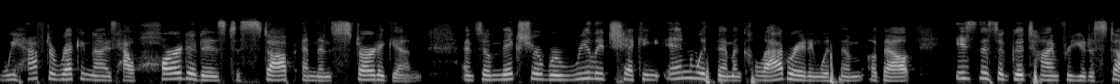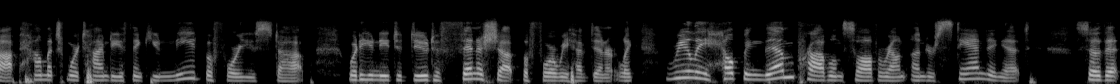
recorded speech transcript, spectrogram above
we have to recognize how hard it is to stop and then start again. And so make sure we're really checking in with them and collaborating with them about is this a good time for you to stop? How much more time do you think you need before you stop? What do you need to do to finish up before we have dinner? Like really helping them problem solve around understanding it so that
